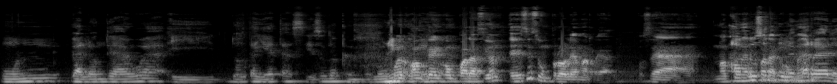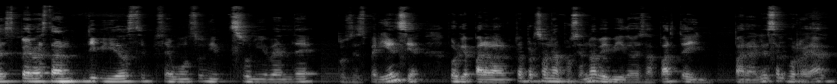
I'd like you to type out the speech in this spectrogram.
un galón de agua y dos galletas, y eso es lo, que, lo único Bueno, que aunque en comparación, ese es un problema real. O sea, no tener Ambos son para problemas comer. reales, pero están divididos según su, su nivel de, pues, experiencia, porque para la otra persona, pues él no ha vivido esa parte y para él es algo real.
